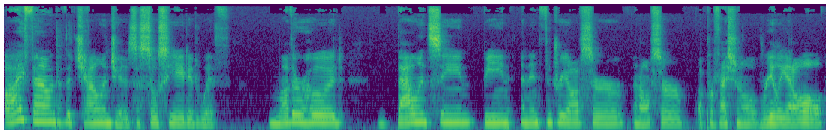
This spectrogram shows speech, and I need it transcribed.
I found the challenges associated with motherhood, balancing being an infantry officer, an officer, a professional, really at all,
